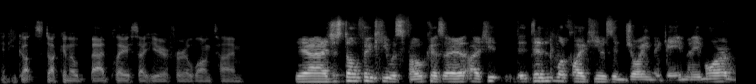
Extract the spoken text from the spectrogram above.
and he got stuck in a bad place. I hear for a long time. Yeah, I just don't think he was focused. I, I, he, it didn't look like he was enjoying the game anymore.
